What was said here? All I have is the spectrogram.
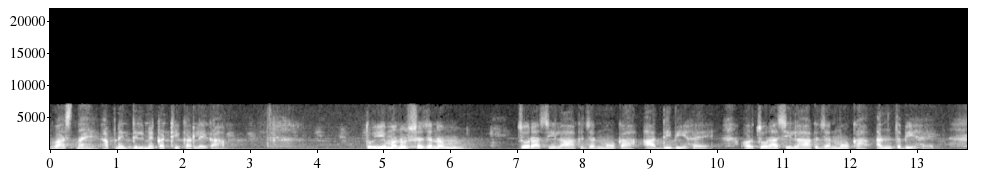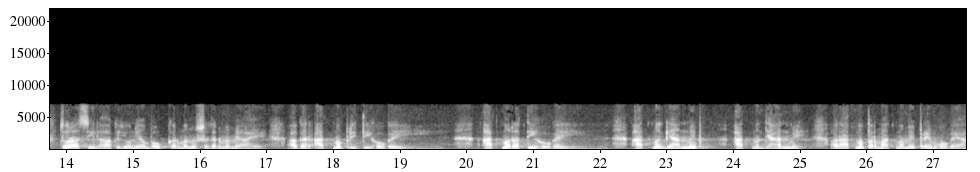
वासनाएँ अपने दिल में इकट्ठी कर लेगा। तो ये मनुष्य जन्म, चौरासी लाख जन्मों का आदि भी है। और चौरासी लाख जन्मों का अंत भी है। चौरासी लाख योनिया भोग कर मनुष्य जन्म में आए, अगर आत्म प्रीति हो गई, आत्मरति हो गई, आत्मज्ञान में आत्म ध्यान में और आत्म परमात्मा में प्रेम हो गया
